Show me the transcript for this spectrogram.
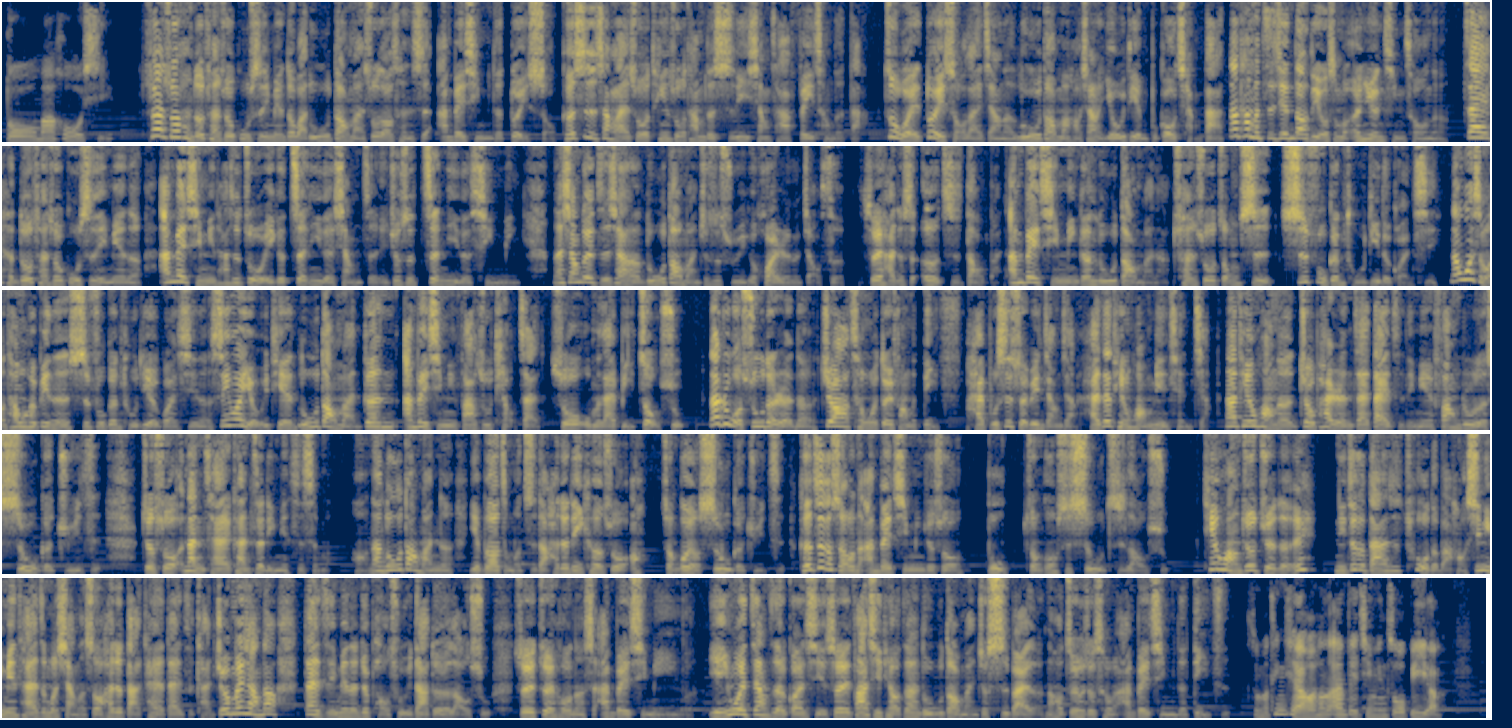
多玛？后喜。虽然说很多传说故事里面都把毒屋道满塑造成是安倍晴明的对手，可事实上来说，听说他们的实力相差非常的大。作为对手来讲呢，卢屋道满好像有点不够强大。那他们之间到底有什么恩怨情仇呢？在很多传说故事里面呢，安倍晴明他是作为一个正义的象征，也就是正义的晴明。那相对之下呢，卢屋道满就是属于一个坏人的角色，所以他就是恶之道满。安倍晴明跟卢屋道满啊，传说中是师父跟徒弟的关系。那为什么他们会变成师父跟徒弟的关系呢？是因为有一天卢屋道满跟安倍晴明发出挑战，说我们来比咒术。那如果输的人呢，就要成为对方的弟子，还不是随便讲讲，还在天皇面前讲。那天皇呢，就派人在袋子里面放入了十五个橘子，就说：“那你猜猜看，这里面是什么？”好，那芦屋道满呢，也不知道怎么知道，他就立刻说：“哦，总共有十五个橘子。”可是这个时候呢，安倍晴明就说：“不，总共是十五只老鼠。”天皇就觉得：“诶。”你这个答案是错的吧？哈，心里面才这么想的时候，他就打开了袋子看，结果没想到袋子里面呢就跑出一大堆的老鼠，所以最后呢是安倍晴明赢了。也因为这样子的关系，所以发起挑战的卢布道满就失败了，然后最后就成为安倍晴明的弟子。怎么听起来好像是安倍晴明作弊啊？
